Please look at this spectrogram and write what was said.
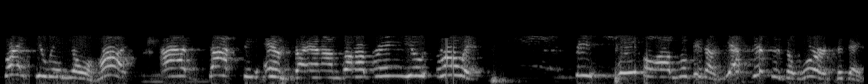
strike you in your heart. I've got the answer, and I'm going to bring you through it. See, people are looking at us. Yes, this is the word today.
